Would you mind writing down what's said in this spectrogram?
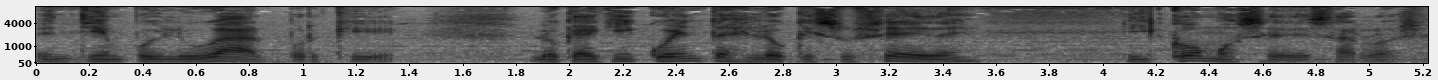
en tiempo y lugar, porque lo que aquí cuenta es lo que sucede y cómo se desarrolla.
